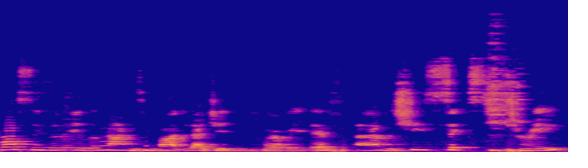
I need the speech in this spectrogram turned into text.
Ross is a, is a mountain bike legend where we live. Um, she's 63.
